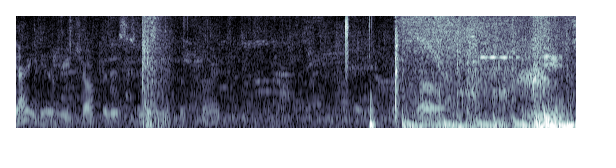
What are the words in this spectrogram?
Yeah, I can get a reach off of this too. What the fuck? Let's go. Reach.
